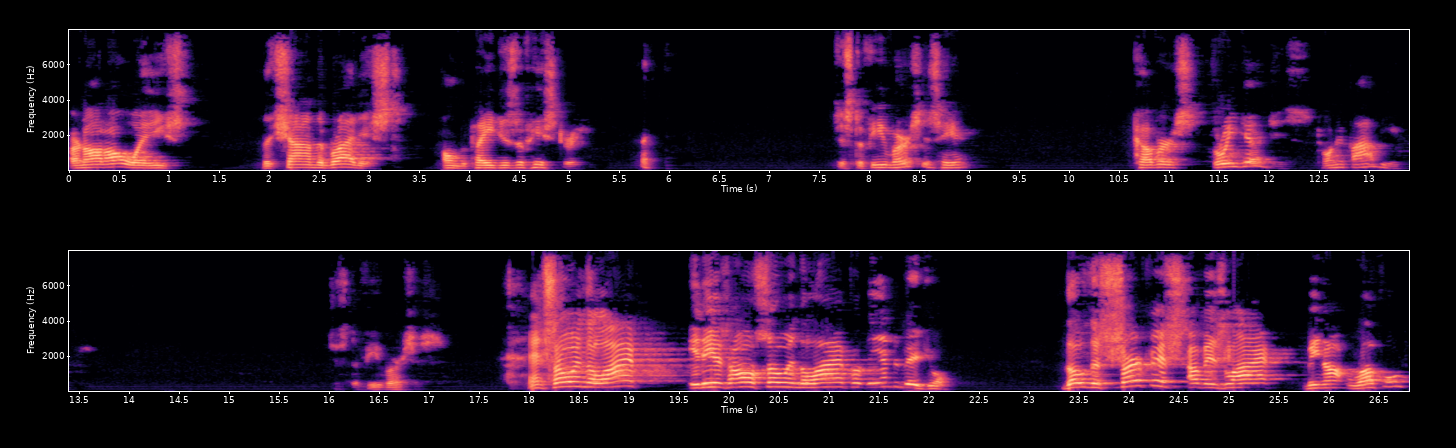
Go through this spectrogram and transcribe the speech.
are not always that shine the brightest on the pages of history. Just a few verses here. Covers three judges, 25 years just a few verses. And so in the life, it is also in the life of the individual. Though the surface of his life be not ruffled,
